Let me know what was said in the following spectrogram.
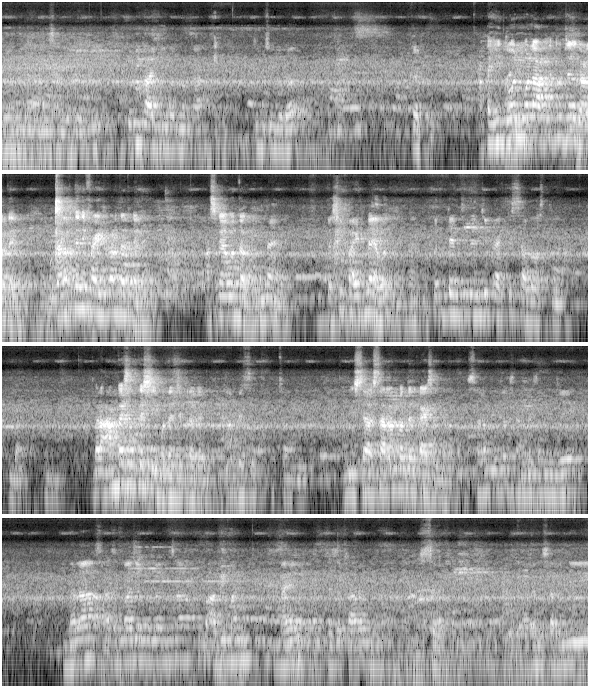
धैर्य आणि सांगितलं की तुम्ही काळजी करू नका तुमची मुलं करतील. आता ही दोन मुलं आपल्या तुझ्या घरात आहेत मग घरात कधी फाईट करतात कधी असं काय होतं का? नाही तशी फाईट नाही होत पण त्यांची त्यांची प्रॅक्टिस चालू असते. बरं. बरं अभ्यासात कशी आहे मुलांची प्रगती? अभ्यासात चांगली आणि स सरांबद्दल काय सांगणार सरांबद्दल सांगायचं म्हणजे मला आज माझ्या मुलांचा खूप अभिमान आहे त्याचं कारण सर. कारण सरांनी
